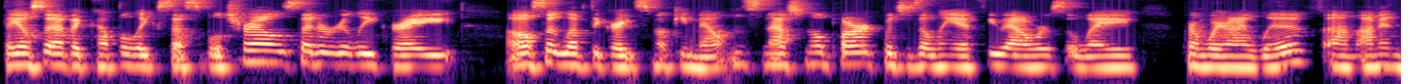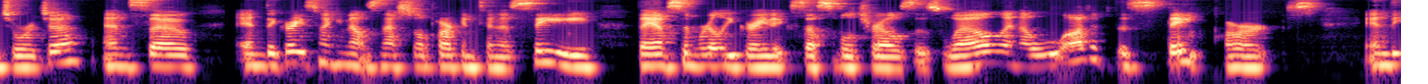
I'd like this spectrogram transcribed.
They also have a couple accessible trails that are really great. I also love the Great Smoky Mountains National Park, which is only a few hours away from where I live. Um, I'm in Georgia. And so, in the Great Smoky Mountains National Park in Tennessee, they have some really great accessible trails as well. And a lot of the state parks in the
